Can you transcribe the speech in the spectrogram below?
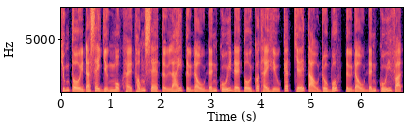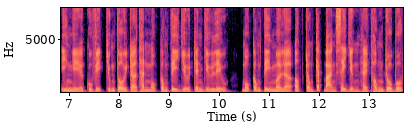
Chúng tôi đã xây dựng một hệ thống xe tự lái từ đầu đến cuối để tôi có thể hiểu cách chế tạo robot từ đầu đến cuối và ý nghĩa của việc chúng tôi trở thành một công ty dựa trên dữ liệu, một công ty ML ốc trong cách bạn xây dựng hệ thống robot.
